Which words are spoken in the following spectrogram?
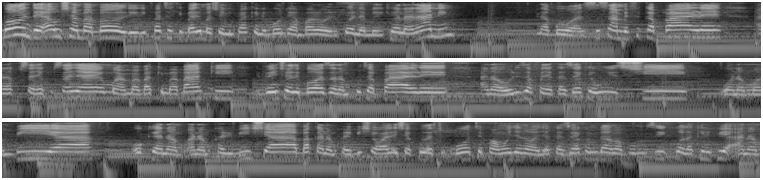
bonde au shamba ambalo lilipata kibali machoni pake ni bonde ambalo lilikuwa linamilikiwa na nani? Na Boaz. Sasa amefika pale, anakusanya kusanya hayo mabaki mabaki. Eventually Boaz anamkuta pale, anawauliza wafanyakazi wake who is she, wanamwambia okay, anam, anamkaribisha mpaka anamkaribisha wale chakula wote pamoja na wajakazi wake muda wa mapumziko, lakini pia anam,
